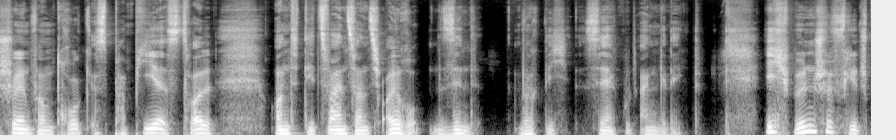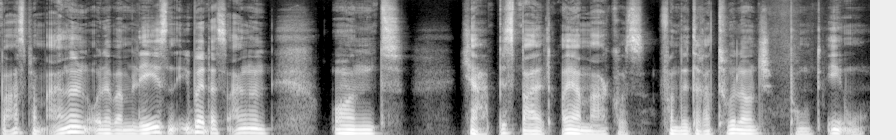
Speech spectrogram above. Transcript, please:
schön vom Druck, das Papier ist toll und die 22 Euro sind wirklich sehr gut angelegt. Ich wünsche viel Spaß beim Angeln oder beim Lesen über das Angeln und ja, bis bald, euer Markus von literaturlaunch.eu.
